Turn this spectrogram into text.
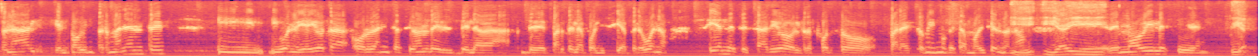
personal y el móvil permanente. Y, y, bueno, y hay otra organización de, de, la de parte de la policía, pero bueno, sí es necesario el refuerzo para esto mismo que estamos diciendo, ¿no? Y, hay... Eh, de móviles y de... Y, eh,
